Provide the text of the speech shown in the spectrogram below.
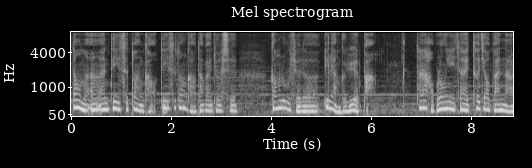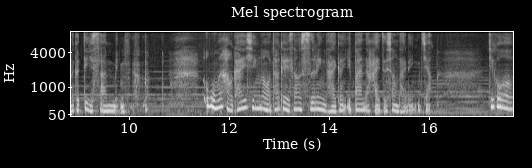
当我们安安第一次断考，第一次断考大概就是刚入学的一两个月吧，他好不容易在特教班拿了个第三名。我们好开心哦，他可以上司令台跟一般的孩子上台领奖。结果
